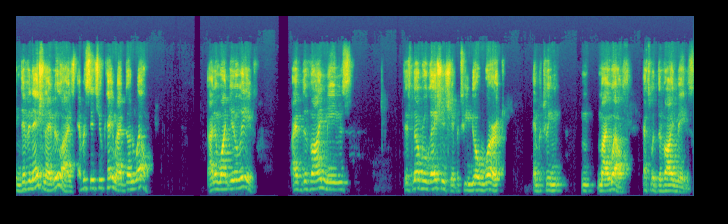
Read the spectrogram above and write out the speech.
in divination, I realized ever since you came, I've done well. I don't want you to leave. I've divine means there's no relationship between your work and between my wealth. That's what divine means.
